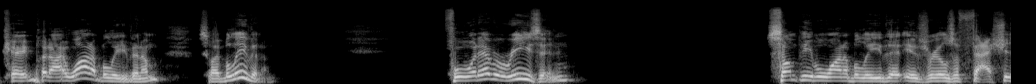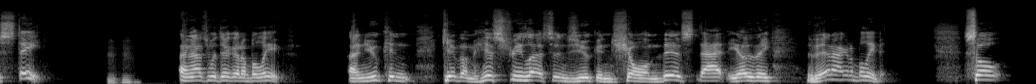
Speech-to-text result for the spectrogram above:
Okay, but I want to believe in him, so I believe in him. For whatever reason, some people want to believe that Israel's a fascist state. Mm-hmm. And that's what they're going to believe. And you can give them history lessons, you can show them this, that, the other thing. They're not going to believe it. So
